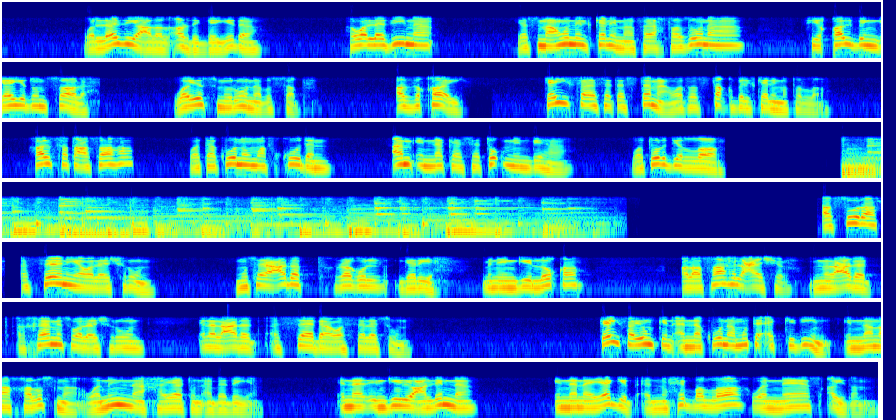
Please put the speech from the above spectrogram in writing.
والذي على الأرض الجيدة هو الذين يسمعون الكلمة فيحفظونها في قلب جيد صالح ويثمرون بالصبر. أصدقائي كيف ستستمع وتستقبل كلمة الله؟ هل ستعصاها وتكون مفقودا أم إنك ستؤمن بها وترضي الله؟ الصورة الثانية والعشرون. مساعدة رجل جريح من إنجيل لوقا الأصحاح العاشر من العدد الخامس والعشرون إلى العدد السابع والثلاثون. كيف يمكن أن نكون متأكدين إننا خلصنا ونلنا حياة أبدية؟ إن الإنجيل يعلمنا إننا يجب أن نحب الله والناس أيضا.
